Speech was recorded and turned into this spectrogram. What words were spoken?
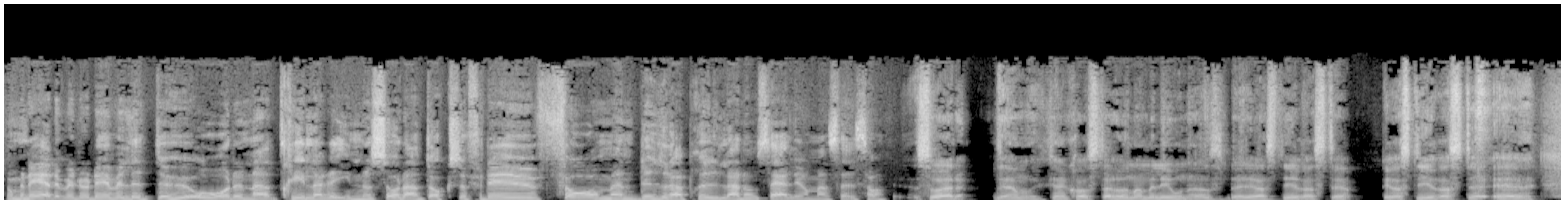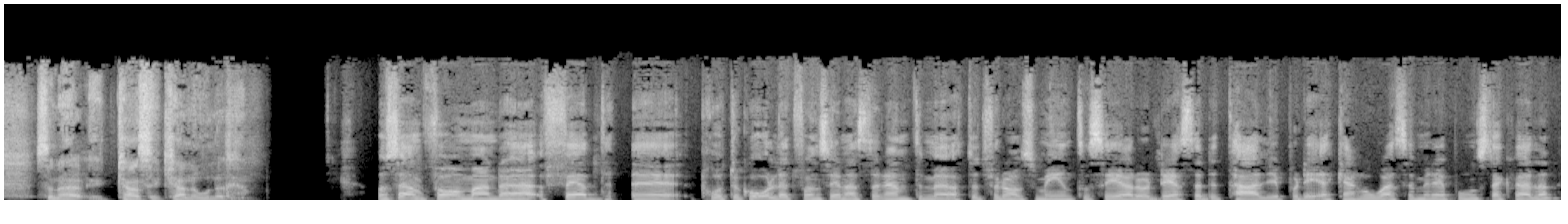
Ja, men det är det väl och det är väl lite hur orden trillar in och sådant också. För det är ju få men dyra prylar de säljer om man säger så. Så är det. Det kan kosta 100 miljoner. Det är deras dyraste, deras dyraste eh, sådana här cancerkanoner. Och sen får man det här Fed-protokollet från senaste räntemötet för de som är intresserade och läsa detaljer på det kan roa sig med det på onsdagskvällen.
